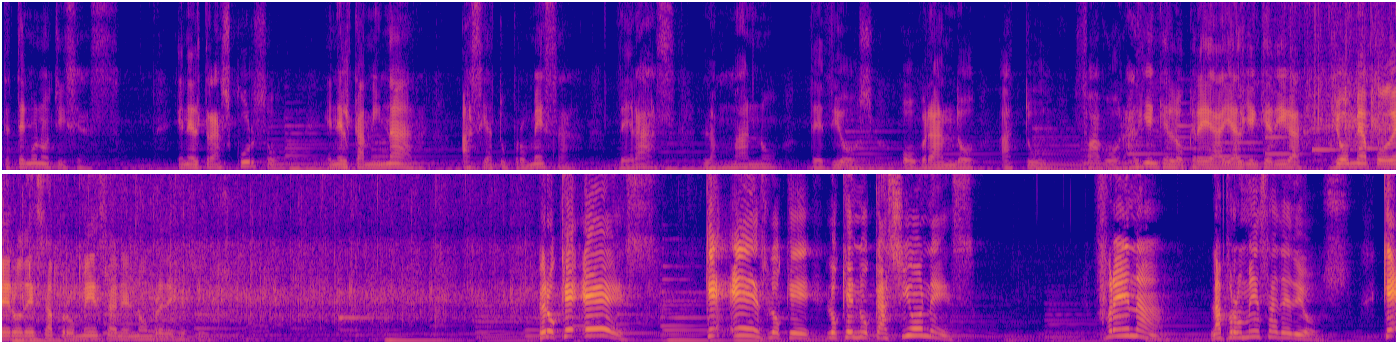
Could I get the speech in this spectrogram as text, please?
Te tengo noticias. En el transcurso, en el caminar hacia tu promesa, verás la mano de Dios obrando a tu favor. Alguien que lo crea y alguien que diga, yo me apodero de esa promesa en el nombre de Jesús. Pero ¿qué es ¿Qué es lo que, lo que en ocasiones frena la promesa de Dios? ¿Qué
